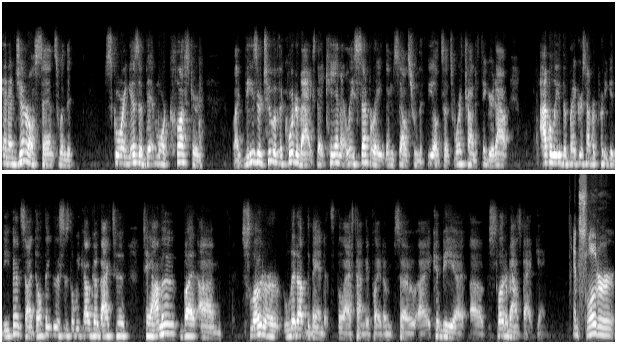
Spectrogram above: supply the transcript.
in a general sense, when the scoring is a bit more clustered, like these are two of the quarterbacks that can at least separate themselves from the field. So it's worth trying to figure it out. I believe the Breakers have a pretty good defense. So I don't think this is the week I'll go back to Ta'amu, but um, lit up the Bandits the last time they played them, so uh, it could be a, a Sloter bounce back game. And Sloter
